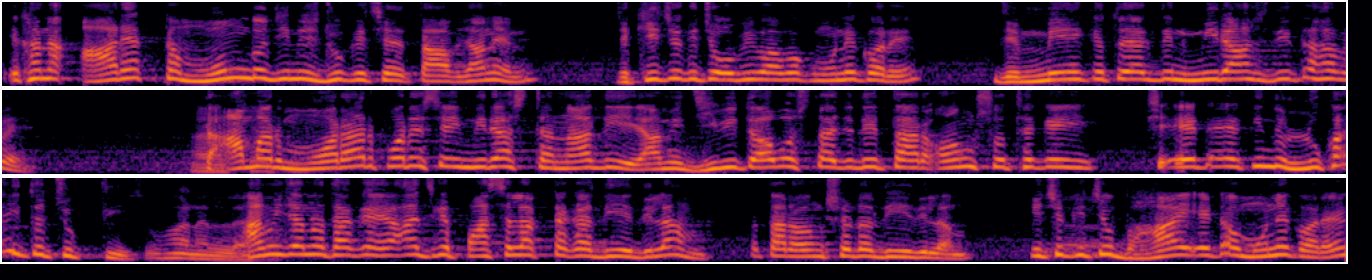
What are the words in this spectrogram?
এখানে আর একটা মন্দ জিনিস ঢুকেছে তা জানেন? যে কিছু কিছু অভিভাবক মনে করে যে মেয়েকে তো একদিন মিরাজ দিতে হবে। তা আমার মরার পরে সেই মিরাজটা না দিয়ে আমি জীবিত অবস্থায় যদি তার অংশ থেকেই এটা কিন্তু লুকায়িত চুক্তি। আমি যেন তাকে আজকে পাঁচ লাখ টাকা দিয়ে দিলাম তার অংশটা দিয়ে দিলাম। কিছু কিছু ভাই এটাও মনে করেন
